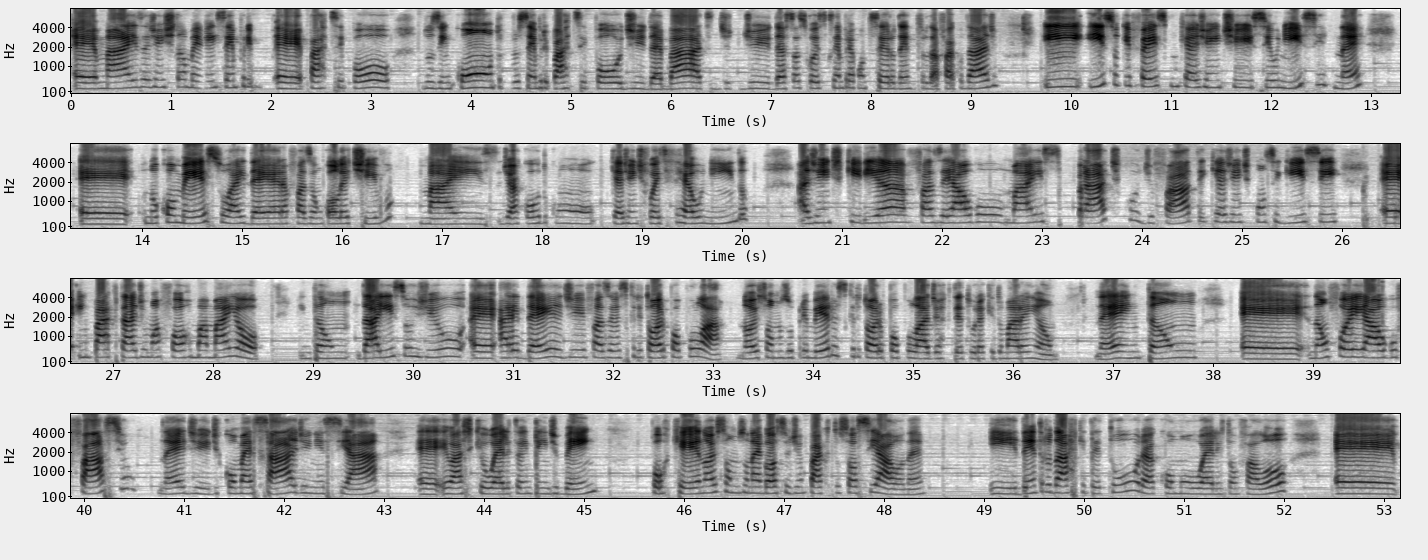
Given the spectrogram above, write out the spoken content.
É, mas a gente também sempre é, participou dos encontros, sempre participou de debates, de, de, dessas coisas que sempre aconteceram dentro da faculdade. E isso que fez com que a gente se unisse, né? É, no começo, a ideia era fazer um coletivo, mas de acordo com que a gente foi se reunindo, a gente queria fazer algo mais prático, de fato, e que a gente conseguisse é, impactar de uma forma maior. Então, daí surgiu é, a ideia de fazer um escritório popular. Nós somos o primeiro escritório popular de arquitetura aqui do Maranhão, né? Então, é, não foi algo fácil, né, de, de começar, de iniciar. É, eu acho que o Wellington entende bem, porque nós somos um negócio de impacto social, né? E dentro da arquitetura, como o Wellington falou, é,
